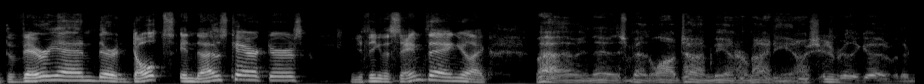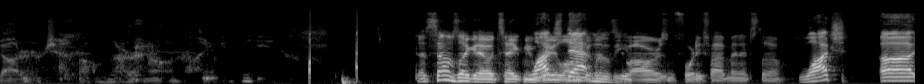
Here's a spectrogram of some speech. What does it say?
At the very end, they're adults in those characters. And you're thinking the same thing. You're like, wow, I mean, they, they spent a lot of time being Hermione. You know, she's really good with her daughter. She- her and Ron are That sounds like it would take me Watch way longer that than movie. two hours and forty five minutes, though. Watch. Uh,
